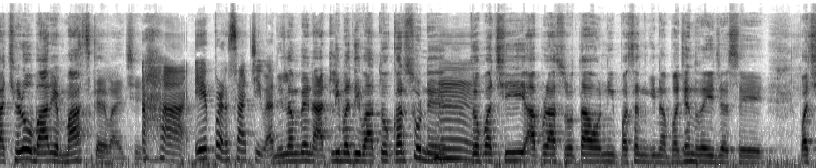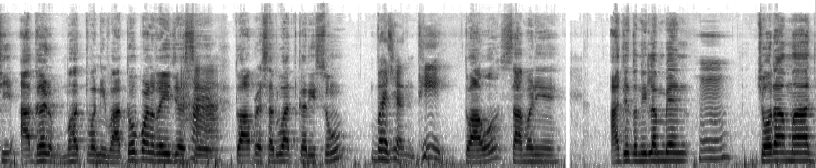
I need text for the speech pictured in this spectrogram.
કચડો બારે માસ કહેવાય છે. હા એ પણ સાચી વાત. નીલમબેન આટલી બધી વાતો કરશું ને તો પછી આપણા શ્રોતાઓની પસંદગીના ભજન રહી જશે પછી આગળ મહત્વની વાતો પણ રહી જશે. તો આપણે શરૂઆત કરીશું. ભજનથી. તો આવો સાંભળીએ. આજે તો નીલમબેન ચોરામાં જ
